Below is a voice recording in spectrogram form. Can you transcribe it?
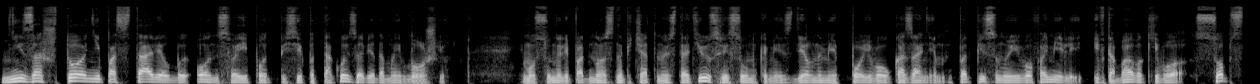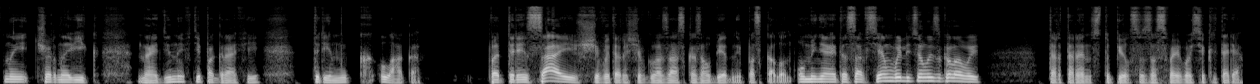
Ни за что не поставил бы он свои подписи под такой заведомой ложью. Ему сунули под нос напечатанную статью с рисунками, сделанными по его указаниям, подписанную его фамилией, и вдобавок его собственный черновик, найденный в типографии Тринг-Лага. «Потрясающе!» — вытаращив глаза, сказал бедный Паскалон. «У меня это совсем вылетело из головы!» Тартарен вступился за своего секретаря.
